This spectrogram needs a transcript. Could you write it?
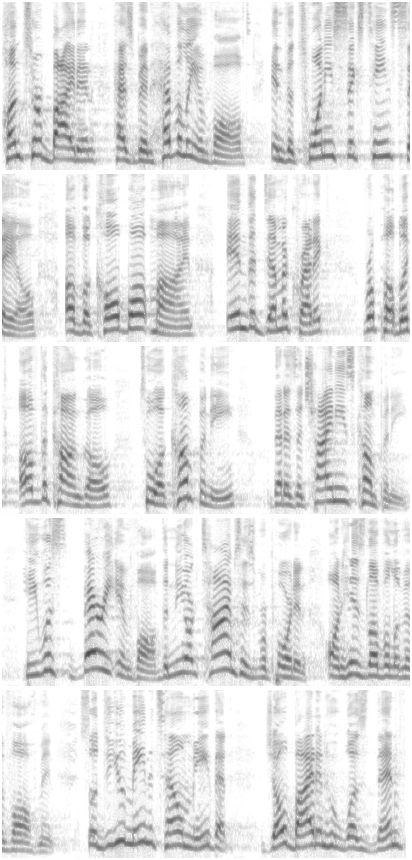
Hunter Biden has been heavily involved in the 2016 sale of a cobalt mine in the Democratic Republic of the Congo to a company that is a Chinese company. He was very involved. The New York Times has reported on his level of involvement. So, do you mean to tell me that Joe Biden, who was then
